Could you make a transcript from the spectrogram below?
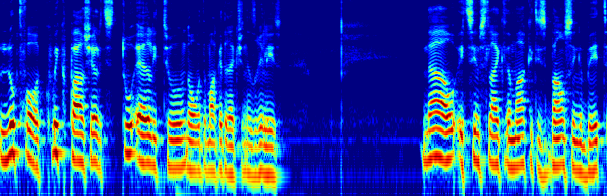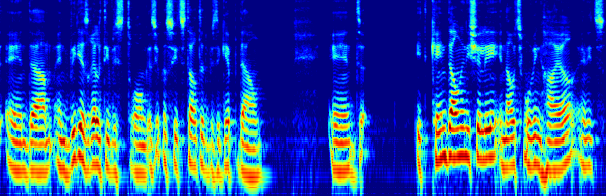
looked for a quick partial. It's too early to know what the market direction is really is. Now it seems like the market is bouncing a bit and um, Nvidia is relatively strong. As you can see, it started with a gap down and it came down initially and now it's moving higher and it's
